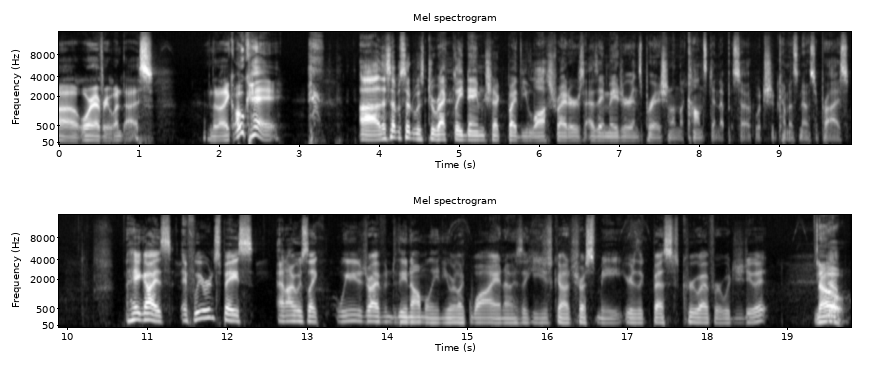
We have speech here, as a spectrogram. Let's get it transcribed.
uh, or everyone dies. And they're like, okay, uh, this episode was directly name checked by the lost writers as a major inspiration on the constant episode which should come as no surprise Hey guys, if we were in space and I was like, we need to drive into the anomaly, and you were like, why? And I was like, you just gotta trust me. You're the best crew ever. Would you do it? No. Yeah.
